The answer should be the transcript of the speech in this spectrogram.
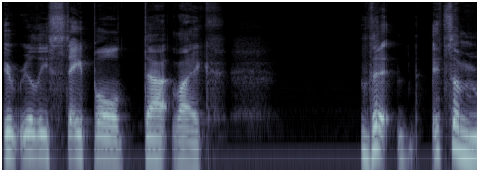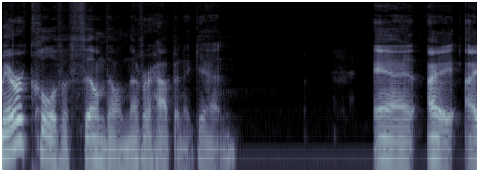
it really stapled that like the it's a miracle of a film that'll never happen again and i i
